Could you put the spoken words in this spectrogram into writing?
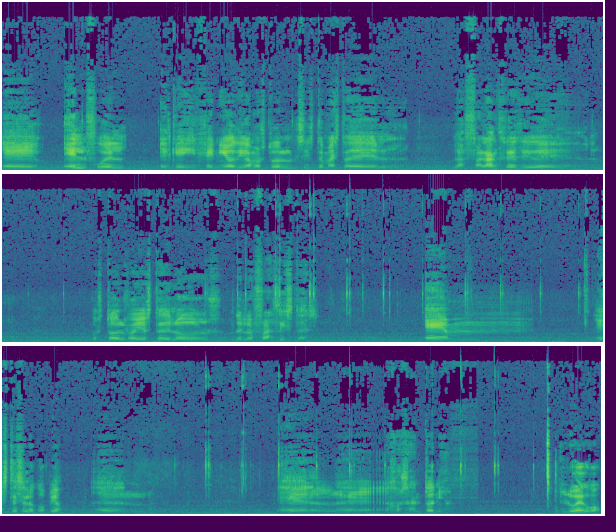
Eh, él fue el que ingenió, digamos, todo el sistema este de las falanges y de pues todo el rollo este de los de los fascistas. Em, este se lo copió el, eh, José Antonio. Luego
